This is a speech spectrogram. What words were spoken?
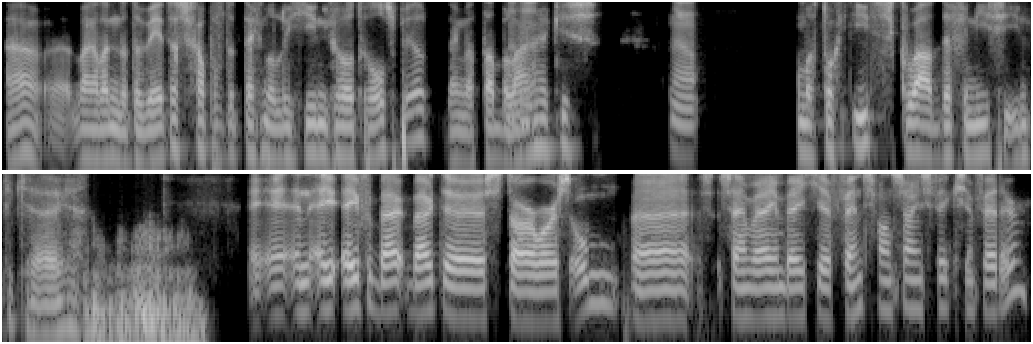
uh, waarin dat de wetenschap of de technologie een grote rol speelt. Ik denk dat dat mhm. belangrijk is. Ja. Om er toch iets qua definitie in te krijgen. En, e-, even buiten Star Wars om, uh, zijn wij een beetje fans van science fiction verder?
